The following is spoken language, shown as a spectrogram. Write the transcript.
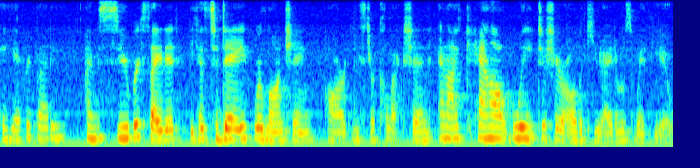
Hey everybody, I'm super excited because today we're launching our Easter collection and I cannot wait to share all the cute items with you.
